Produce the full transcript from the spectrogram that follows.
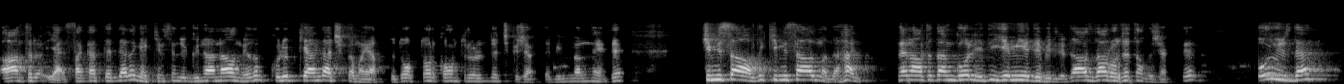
Antr yani sakat dediler derken kimsenin de günahını almayalım. Kulüp kendi açıklama yaptı. Doktor kontrolünde çıkacaktı bilmem neydi. Kimisi aldı, kimisi almadı. Ha, penaltıdan gol yedi, yemin edebilirdi. Az daha rozet alacaktı. O yüzden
